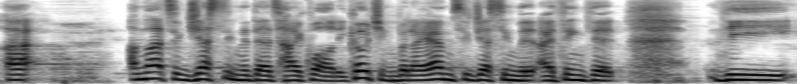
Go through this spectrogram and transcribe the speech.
Uh, I'm not suggesting that that's high quality coaching, but I am suggesting that I think that the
